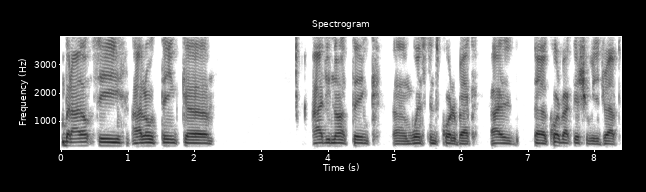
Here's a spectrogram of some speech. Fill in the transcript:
but I don't see I don't think uh, I do not think um, Winston's quarterback. I uh, quarterback this should be the draft.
